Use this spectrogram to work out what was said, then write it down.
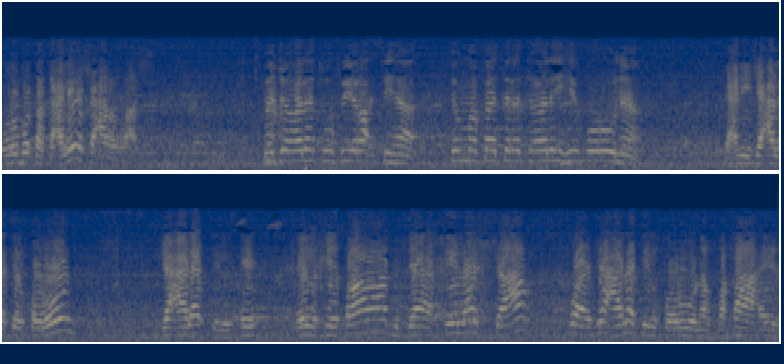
وربطت عليه شعر الرأس. فجعلته في رأسها ثم فتلت عليه قرونا. يعني جعلت القرون جعلت الخطاب داخل الشعر وجعلت القرون الضفائر.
